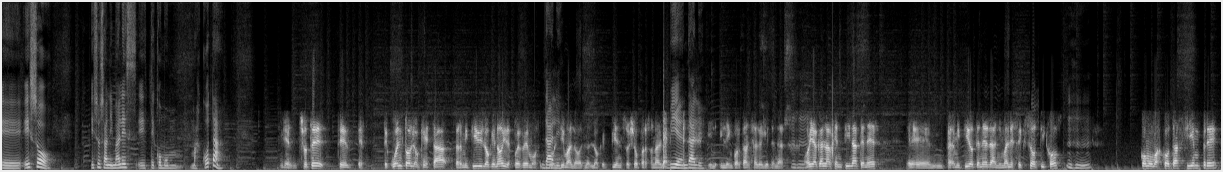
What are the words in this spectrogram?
eh, eso, esos animales este, como mascota? Bien, yo te, te, te cuento lo que está permitido y lo que no y después vemos Dale. última lo, lo- lo que pienso yo personalmente. Bien, dale. y, y la importancia que hay que tener. Hoy acá en la Argentina tenés eh, permitido tener animales exóticos como mascotas siempre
